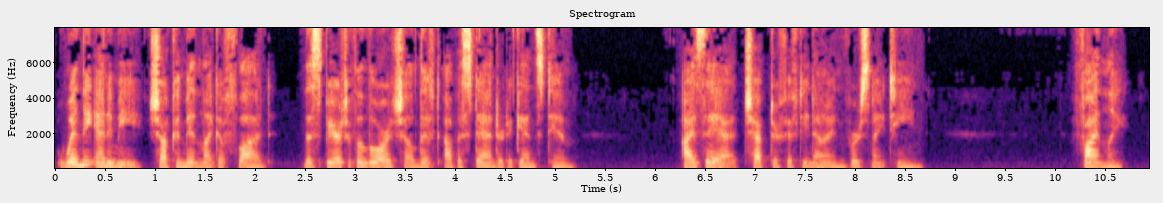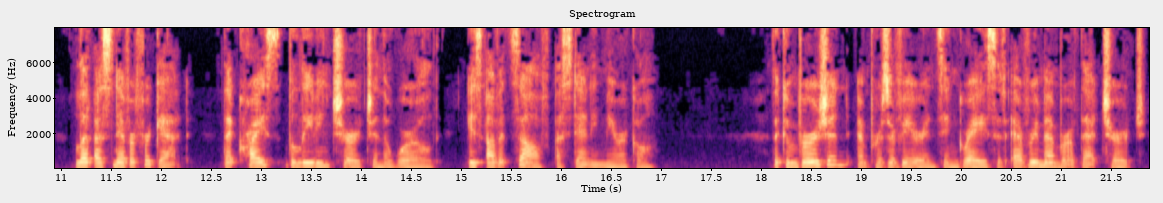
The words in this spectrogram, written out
When the enemy shall come in like a flood, the Spirit of the Lord shall lift up a standard against him. (Isaiah lix. 19.) Finally, let us never forget, that Christ's believing Church in the world is of itself a standing miracle. The conversion and perseverance in grace of every member of that Church,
